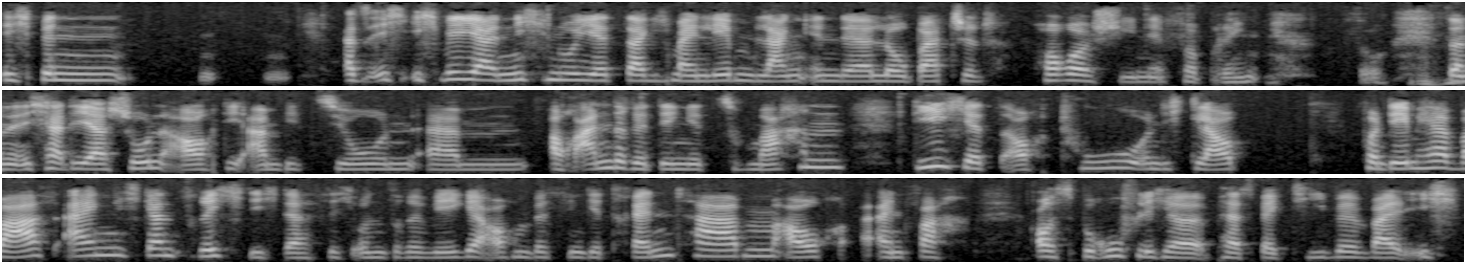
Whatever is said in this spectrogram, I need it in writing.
ich bin also ich, ich will ja nicht nur jetzt, sage ich, mein Leben lang in der Low-Budget-Horrorschiene verbringen. So, mhm. sondern ich hatte ja schon auch die Ambition, ähm, auch andere Dinge zu machen, die ich jetzt auch tue. Und ich glaube, von dem her war es eigentlich ganz richtig, dass sich unsere Wege auch ein bisschen getrennt haben, auch einfach aus beruflicher Perspektive, weil ich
